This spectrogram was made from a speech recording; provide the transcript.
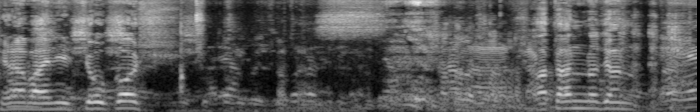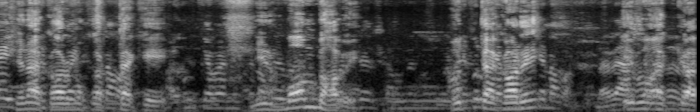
সেনাবাহিনীর চৌকস সাতান্ন জন সেনা কর্মকর্তাকে নির্মমভাবে হত্যা করে এবং একটা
